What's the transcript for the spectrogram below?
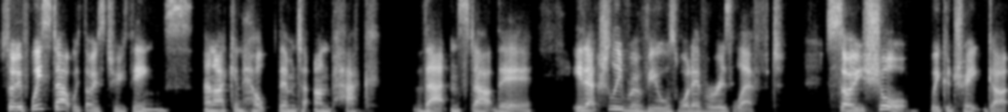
So if we start with those two things and I can help them to unpack that and start there, it actually reveals whatever is left. So, sure, we could treat gut.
